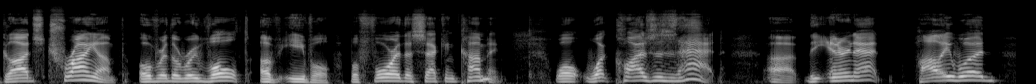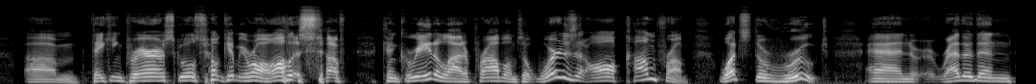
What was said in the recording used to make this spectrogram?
God's triumph over the revolt of evil before the second coming. Well, what causes that? Uh, the internet, Hollywood, um, taking prayer out of schools. Don't get me wrong, all this stuff can create a lot of problems. But where does it all come from? What's the root? And rather than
